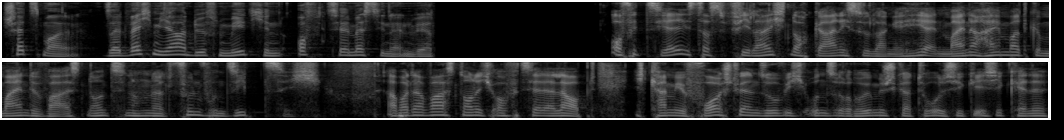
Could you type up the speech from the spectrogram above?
Schätz mal, seit welchem Jahr dürfen Mädchen offiziell Messdienerin werden? Offiziell ist das vielleicht noch gar nicht so lange her. In meiner Heimatgemeinde war es 1975. Aber da war es noch nicht offiziell erlaubt. Ich kann mir vorstellen, so wie ich unsere römisch-katholische Kirche kenne,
